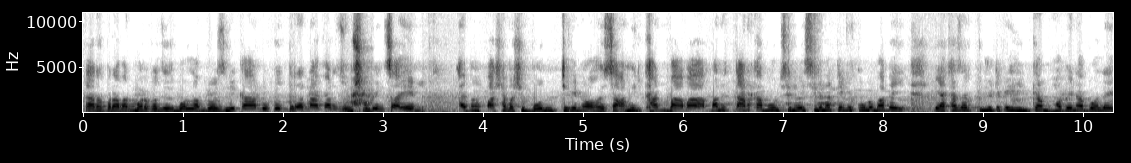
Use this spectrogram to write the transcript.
তার উপর আবার মনে করেন যে বললাম রজনীকান্ত উপেন্দ্রা নাগার্জুন শুভেন চাহেন এবং পাশাপাশি বলিউড থেকে নেওয়া হয়েছে আমির খান বাবা। মানে তারকা বলছেন ওই সিনেমা থেকে কোনোভাবেই এক হাজার কোটি টাকা ইনকাম হবে না বলে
